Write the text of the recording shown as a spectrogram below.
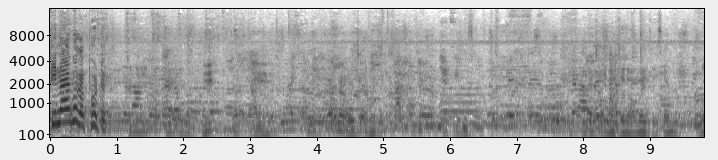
ती नाही बघत फोटो आहे हो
